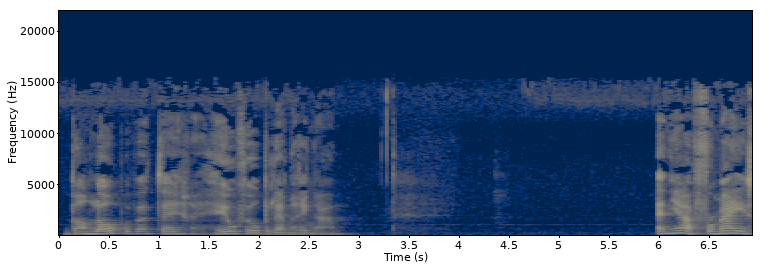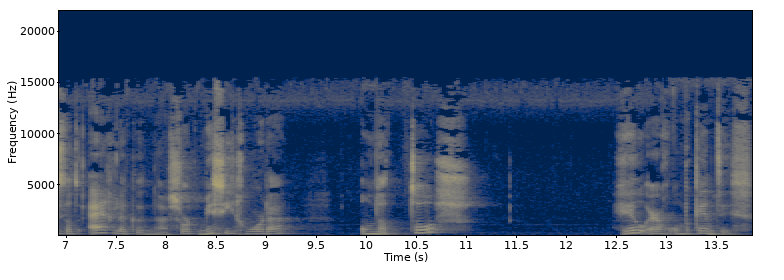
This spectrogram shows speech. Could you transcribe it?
dan lopen we tegen heel veel belemmering aan. En ja, voor mij is dat eigenlijk een eh, soort missie geworden, omdat TOS heel erg onbekend is.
